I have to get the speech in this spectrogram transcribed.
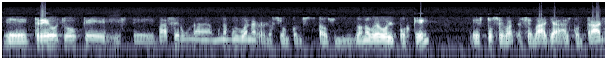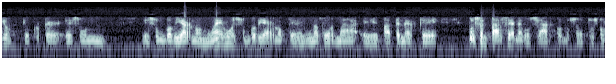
Eh, creo yo que este, va a ser una, una muy buena relación con los Estados Unidos. Yo no veo el por qué esto se, va, se vaya al contrario. Yo creo que es un, es un gobierno nuevo, es un gobierno que de alguna forma va a tener que pues sentarse a negociar con nosotros, con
